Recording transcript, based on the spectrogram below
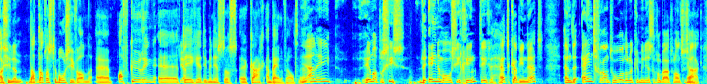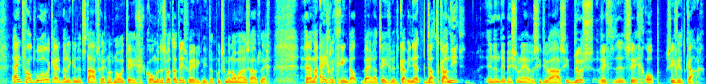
Als je hem Dat, dat was de motie van eh, afkeuring eh, tegen de ministers eh, Kaag en Bijleveld. hè? Ja, nee, helemaal precies. De ene motie ging tegen het kabinet en de eindverantwoordelijke minister van Buitenlandse Ja. Zaken. Eindverantwoordelijkheid ben ik in het staatsrecht nog nooit tegengekomen. Dus wat dat is, weet ik niet. Dat moet ze me nog maar eens uitleggen. Maar eigenlijk ging dat bijna tegen het kabinet. Dat kan niet in een dimensionaire situatie. Dus richtte het zich op Sigrid Kaag.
